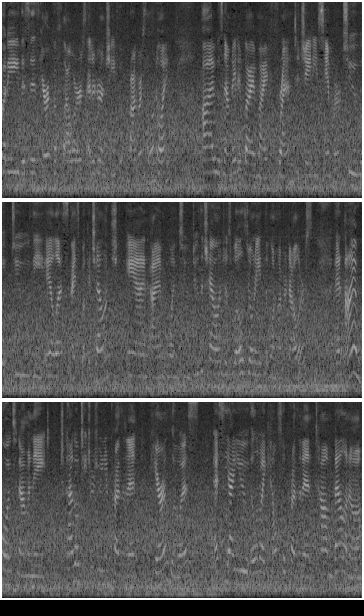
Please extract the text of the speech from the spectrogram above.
everybody. This is Aricka Flowers, editor-in-chief of Progress Illinois. I was nominated by my friend JD Stamper to do the ALS Ice Bucket Challenge, and I am going to do the challenge as well as donate the $100. And I am going to nominate Chicago Teachers Union President Karen Lewis, SEIU Illinois Council President Tom Balanoff,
